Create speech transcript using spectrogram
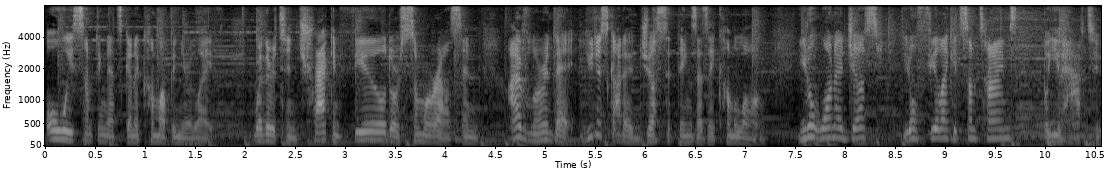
always something that's going to come up in your life, whether it's in track and field or somewhere else. And I've learned that you just got to adjust to things as they come along. You don't want to adjust, you don't feel like it sometimes, but you have to.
